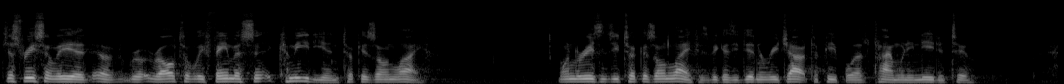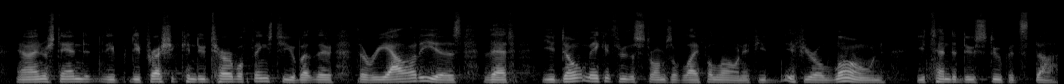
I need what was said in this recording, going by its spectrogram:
Just recently, a, a relatively famous comedian took his own life. One of the reasons he took his own life is because he didn't reach out to people at a time when he needed to. And I understand that depression can do terrible things to you, but the, the reality is that you don't make it through the storms of life alone. If, you, if you're alone, you tend to do stupid stuff.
